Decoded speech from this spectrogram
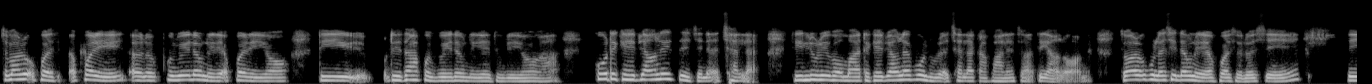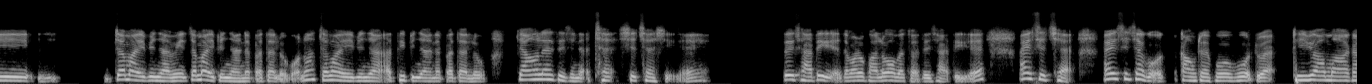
ကျမတို့အဖွဲ့အဖွဲ့တွေအဲ့လိုဖွံ့ဖြိုးလုပ်နေတဲ့အဖွဲ့တွေရောဒီဒေသဖွံ့ဖြိုးလုပ်နေတဲ့သူတွေရောကကိုတကယ်ပြောင်းလဲစေချင်တဲ့အချက်လက်ဒီလူတွေပေါ်မှာတကယ်ပြောင်းလဲဖို့လိုတဲ့အချက်လက်ကဘာလဲဆိုတာသိအောင်လုပ်ရမယ်ကျမတို့အခုလက်ရှိလုပ်နေတဲ့အဖွဲ့ဆိုလို့ရှိရင်ဒီကျမရေးပညာပင်ကျမရေးပညာနဲ့ပတ်သက်လို့ပေါ့နော်ကျမရေးပညာအသိပညာနဲ့ပတ်သက်လို့ပြောင်းလဲစေချင်တဲ့အချက်၈ချက်ရှိတယ် သေချာသိတယ်ကျမတို့ဘာလုပ်ရမလဲဆိုတော့သေချာသိတယ်အဲ့ဒီစစ်ချက်အဲ့ဒီစစ်ချက်ကိုအကောင့်ထဲပို့ဖို့အတွက်ဒီရွာမှာက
